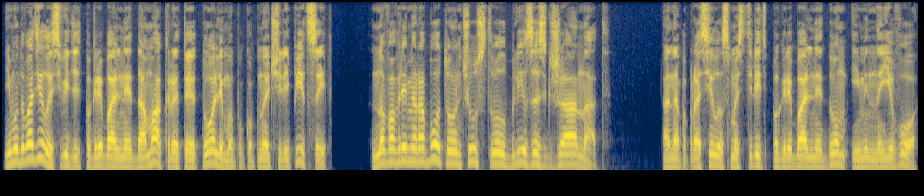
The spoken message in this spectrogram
Ему доводилось видеть погребальные дома, крытые толем и покупной черепицей, но во время работы он чувствовал близость к Джоанат. Она попросила смастерить погребальный дом именно его,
